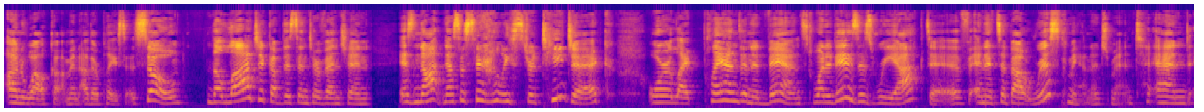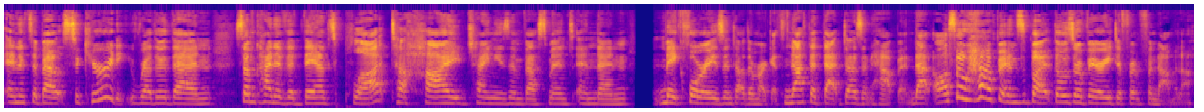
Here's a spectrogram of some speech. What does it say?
unwelcome in other places. So, the logic of this intervention is not necessarily strategic or like planned in advance. What it is is reactive and it's about risk management and, and it's about security rather than some kind of advanced plot to hide Chinese investments and then make forays into other markets. Not that that doesn't happen. That also happens, but those are very different phenomena.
